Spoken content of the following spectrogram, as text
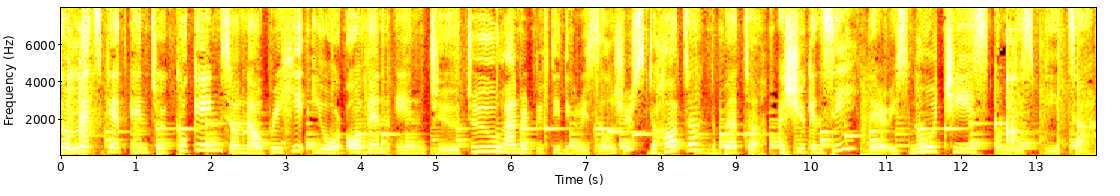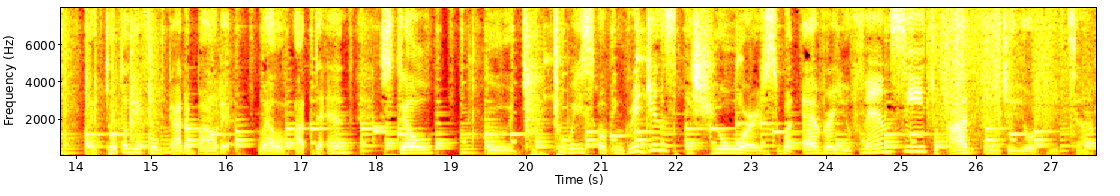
So let's get into cooking. So now preheat your oven into 250 degrees Celsius. The hotter, the better. As you can see, there is no cheese on this pizza. I totally forgot about it. Well, at the end, still good. Choice of ingredients is yours. Whatever you fancy to add into your pizza.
